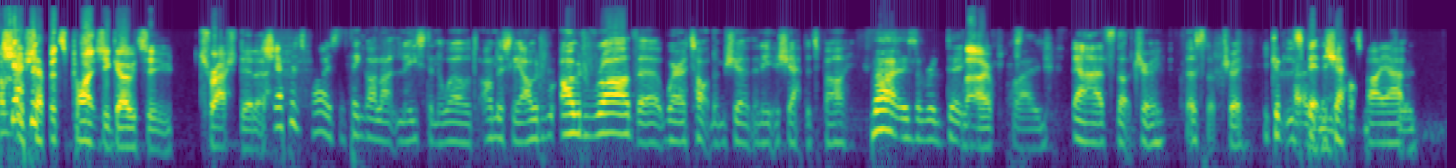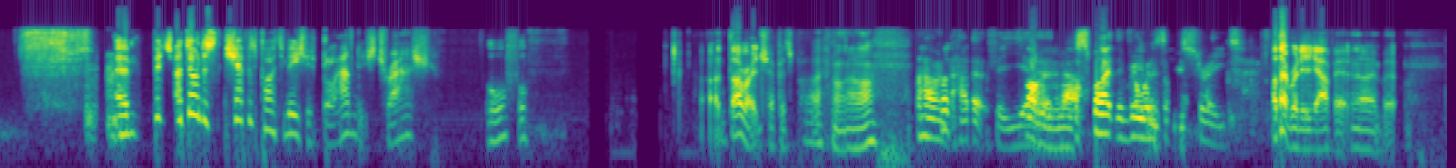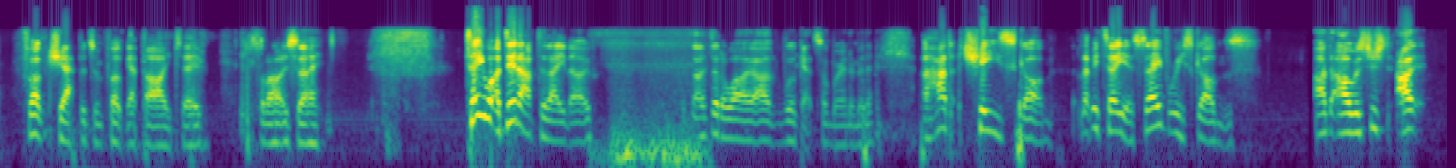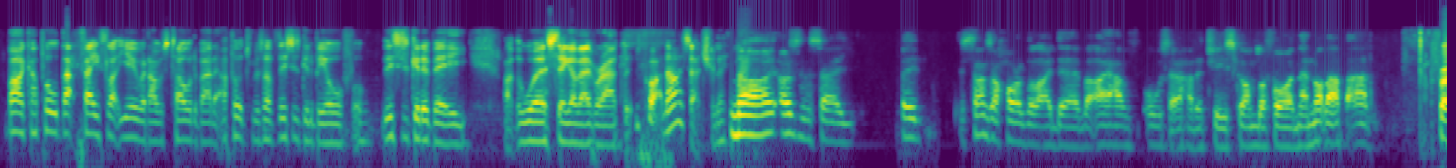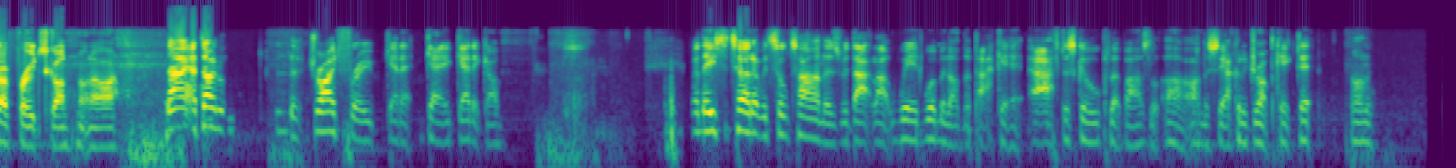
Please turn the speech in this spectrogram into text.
Shepherd- shepherd's pies you go to trash dinner? Shepherd's pie is the thing I like least in the world. Honestly, I would, I would rather wear a Tottenham shirt than eat a shepherd's pie. That is a ridiculous No. claim. Nah, that's not true. That's not true. You could That spit the shepherd's pie out. true. Um, but I don't understand. Shepherd's pie to me is just bland. It's trash. Awful. I, I rate shepherd's pie. Not gonna lie. I haven't had it for years, Solid enough. despite the rumours on the street. I don't really have it, no. But Fuck shepherds and fuck their pie too. That's what I say. Tell you what I did have today though. I don't know why. I, we'll get somewhere in a minute. I had a cheese scone. Let me tell you, savoury scones. And I was just, I, Mike, I pulled that face like you when I was told about it. I thought to myself, this is going to be awful. This is going to be like the worst thing I've ever had. But it was quite nice actually. No, I, I was going to say it, it sounds a horrible idea, but I have also had a cheese scone before, and they're not that bad. for a fruit's gone. Not gonna lie. No, I don't. Look, dried fruit, get it, get it, get it gone. When they used to turn up with sultanas with that like weird woman on the packet after school club, I was like, oh, honestly, I could have drop kicked it. Hon-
